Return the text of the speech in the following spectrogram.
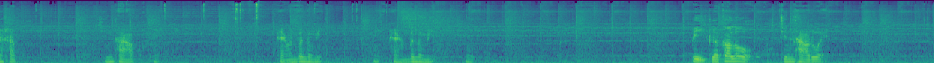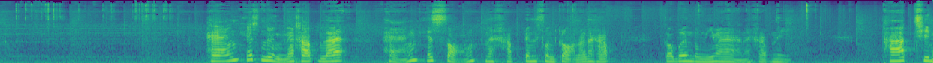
นะครับ ชิ้นเท้านี่ ผงมันเบิ้ลตรงนี้นี่แผงมันเบิ้ลตรงนี้นี่ปีกแล้วก็โล่ชิ้นเท้าด้วย แผง H1 นะครับ และแผง H2 นะครับ เป็นส่วนเกราะแล้วนะครับ ก็เบิ้ลตรงนี้มานะครับนี่พาร์ทชิ้น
